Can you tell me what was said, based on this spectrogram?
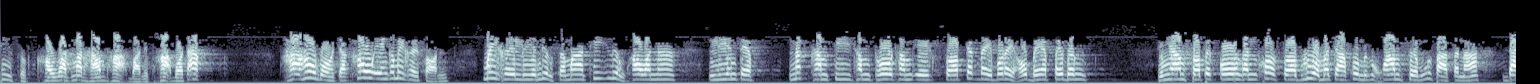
ที่สุดเขาวัดมาถามพระบาดนี่พระบ่จัก พระเฮาบอกจากเฮาเองก็ไม่เคยสอน ไม่เคยเรียนเรื่องสมาธิเรื่องภาวนา เรียนแต่นักทำตีทำโททำเอกสอบจักได้บ่ได้เอาแบบไปเบิงพยายามสอบไปโกงกันข้อสอบรั่วมาจากพวกมันความเสื่อมของศาสนา ได้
